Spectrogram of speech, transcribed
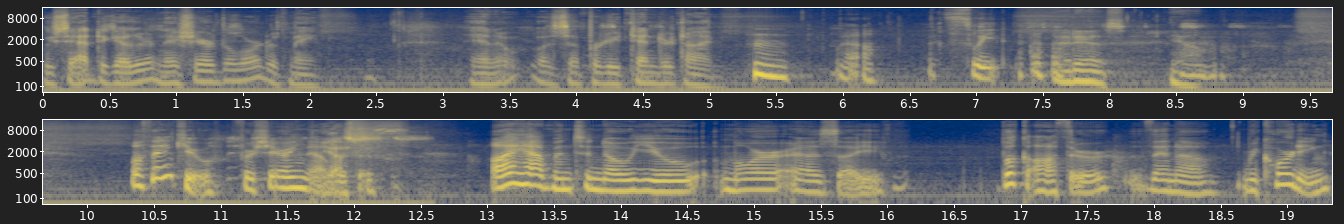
we sat together, and they shared the Lord with me. And it was a pretty tender time. Hmm. Wow, that's sweet. It is. Yeah. Well, thank you for sharing that Yes. with us. I happen to know you more as a book author than a recording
